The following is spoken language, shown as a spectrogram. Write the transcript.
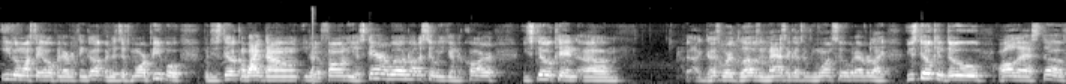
even once they open everything up and it's just more people, but you still can wipe down, you know, your phone and your steering wheel and all that shit when you get in the car. You still can, um, I guess, wear gloves and masks, I guess, if you want to or whatever. Like, you still can do all that stuff.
